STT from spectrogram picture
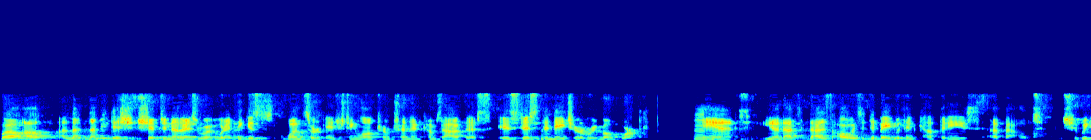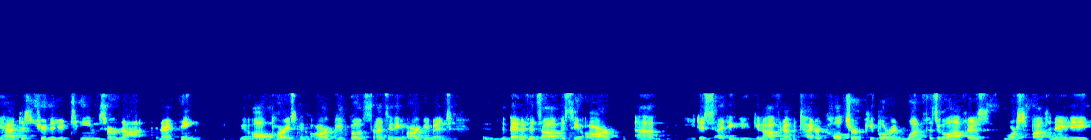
Well, I'll, let, let me just shift another answer. What, what I think is one sort of interesting long-term trend that comes out of this is just the nature of remote work. Mm-hmm. And you know that's that is always a debate within companies about should we have distributed teams or not. And I think you know, all parties can argue both sides of the argument. The benefits obviously are um, you just I think you can often have a tighter culture. People are in one physical office, more spontaneity,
